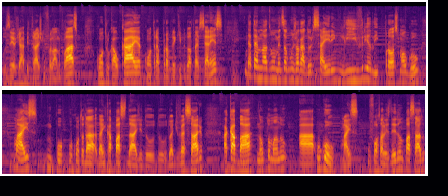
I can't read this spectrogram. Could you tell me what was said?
os erros de arbitragem que foi lá no Clássico, contra o Calcaia, contra a própria equipe do Atlético Cearense. Em determinados momentos, alguns jogadores saírem livre ali, próximo ao gol, mas um pouco por conta da, da incapacidade do, do- do adversário, acabar não tomando a- o gol. Mas o Fortaleza, desde o ano passado,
